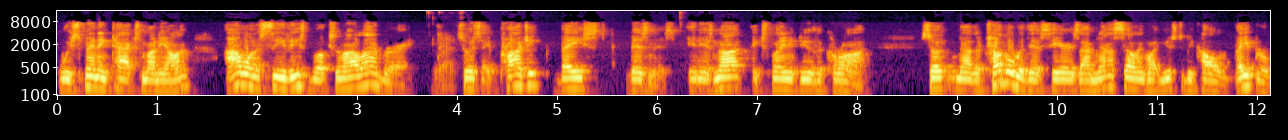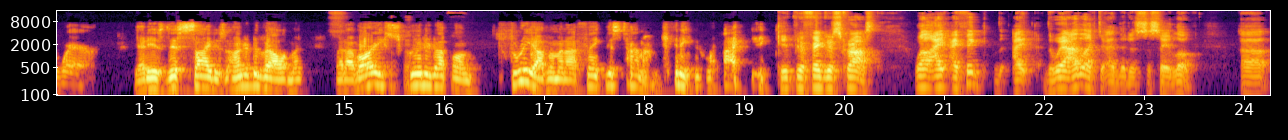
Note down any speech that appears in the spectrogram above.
we're spending tax money on. I want to see these books in our library. Right. So it's a project based business. It is not explaining to you the Quran. So now the trouble with this here is I'm now selling what used to be called vaporware. That is, this site is under development, but I've already screwed it up on three of them, and I think this time I'm getting it right. Keep your fingers crossed. Well, I, I think I, the way I like to end it is to say, look, uh,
